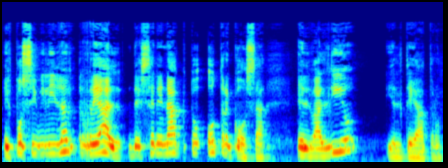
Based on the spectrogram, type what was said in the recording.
es posibilidad real de ser en acto otra cosa, el baldío y el teatro.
